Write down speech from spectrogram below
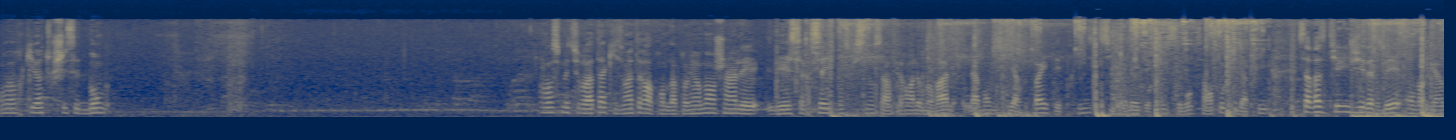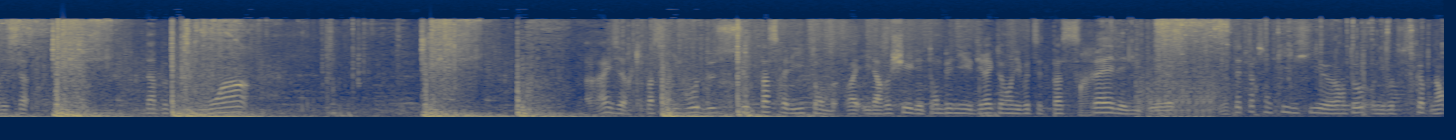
On va voir qui va toucher cette bombe. On va se mettre sur l'attaque, ils ont intérêt à prendre la première manche, hein, les, les SR6, parce que sinon ça va faire mal au moral. La bombe qui n'a pas été prise, si elle a été prise, c'est bon, c'est Anto qui l'a pris. Ça va se diriger vers B, on va regarder ça d'un peu plus loin. Riser qui passe au niveau de cette passerelle, il tombe. Ouais, il a rushé, il est tombé directement au niveau de cette passerelle. Euh, il va peut-être faire son kill ici, euh, Anto, au niveau du scope. Non.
